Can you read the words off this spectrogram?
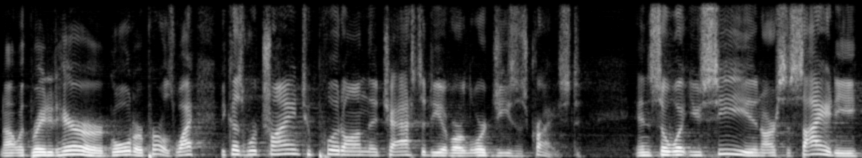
not with braided hair or gold or pearls. Why? Because we're trying to put on the chastity of our Lord Jesus Christ. And so, what you see in our society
